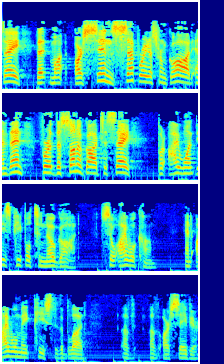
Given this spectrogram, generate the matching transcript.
say that my, our sins separate us from God, and then for the Son of God to say, But I want these people to know God. So I will come and I will make peace through the blood of, of our Savior.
